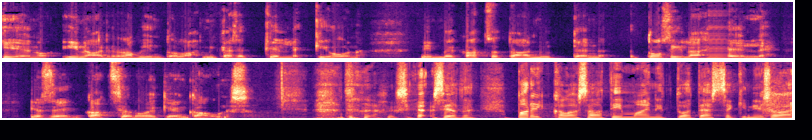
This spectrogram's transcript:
hieno Inaari ravintola, mikä se kellekin on, niin me katsotaan nytten tosi lähelle ja se katse on oikein kaunis. Sieltä Parikkala saatiin mainittua tässäkin, niin se on,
